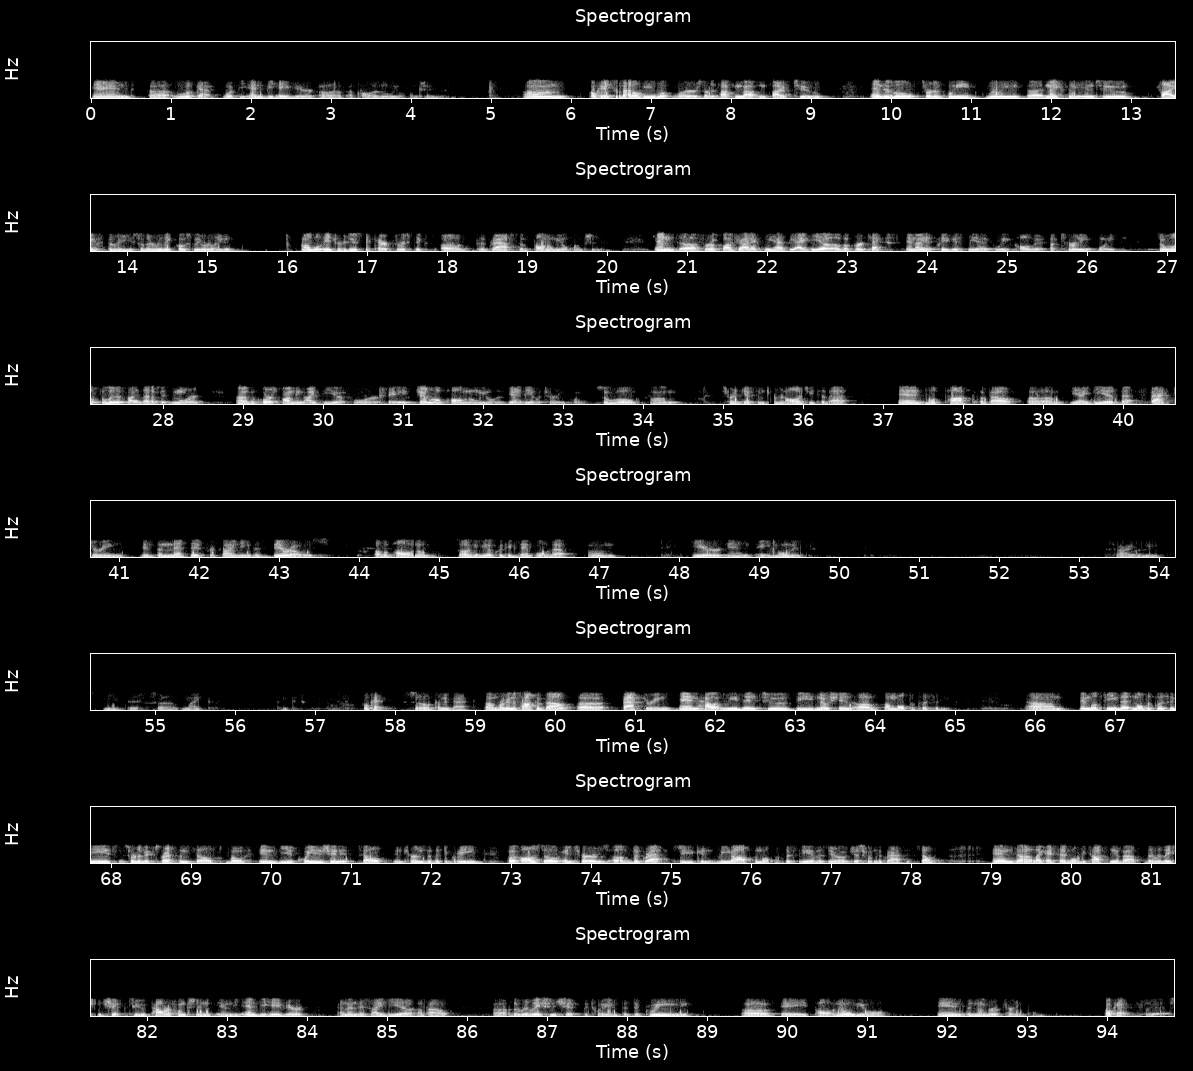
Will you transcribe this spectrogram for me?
and uh, look at what the end behavior of a polynomial function is. Um, okay, so that'll be what we're sort of talking about in 5.2. And it'll sort of bleed really uh, nicely into 5.3, so they're really closely related uh, we'll introduce the characteristics of the graphs of polynomial functions. And uh, for a quadratic, we have the idea of a vertex, and I had previously, I believe, called it a turning point. So we'll solidify that a bit more. Uh, the corresponding idea for a general polynomial is the idea of a turning point. So we'll um, sort of give some terminology to that. And we'll talk about um, the idea that factoring is the method for finding the zeros of a polynomial. So I'll give you a quick example of that um, here in a moment. Sorry, let me mute this uh, mic. Thanks. Okay, so coming back. Um, we're going to talk about uh, factoring and how it leads into the notion of a multiplicity. Um, and we'll see that multiplicities sort of express themselves both in the equation itself in terms of the degree, but also in terms of the graph. So you can read off the multiplicity of a zero just from the graph itself. And uh, like I said, we'll be talking about the relationship to power functions in the end behavior, and then this idea about uh, the relationship between the degree of a polynomial and the number of turning points. Okay,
